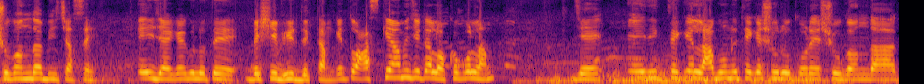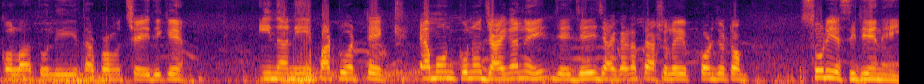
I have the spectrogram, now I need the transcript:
সুগন্ধা বিচ আছে, এই জায়গাগুলোতে বেশি ভিড় দেখতাম। কিন্তু আজকে আমি যেটা লক্ষ্য করলাম যে এই দিক থেকে লাবণী থেকে শুরু করে সুগন্ধা, কলাতলি, তারপর হচ্ছে এইদিকে ইনানি, পাটুয়া টেক, এমন কোনো জায়গা নেই যে যেই জায়গাটাতে আসলে পর্যটক ছড়িয়ে ছিটিয়ে নেই।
